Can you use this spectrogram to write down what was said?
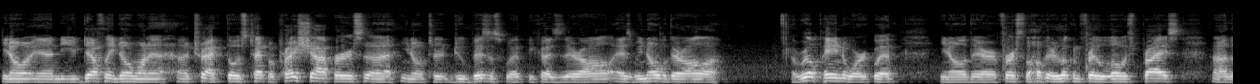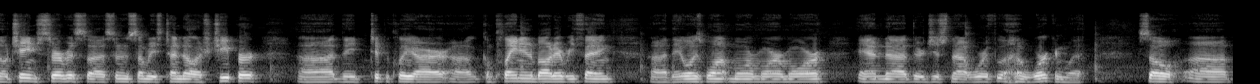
you know, and you definitely don't want to attract those type of price shoppers, uh, you know, to do business with because they're all, as we know, they're all a, a real pain to work with. You know, they're first of all they're looking for the lowest price. Uh, they'll change service as soon as somebody's ten dollars cheaper. they typically are complaining about everything. they always want more, more, more and uh, they're just not worth working with. So, uh,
